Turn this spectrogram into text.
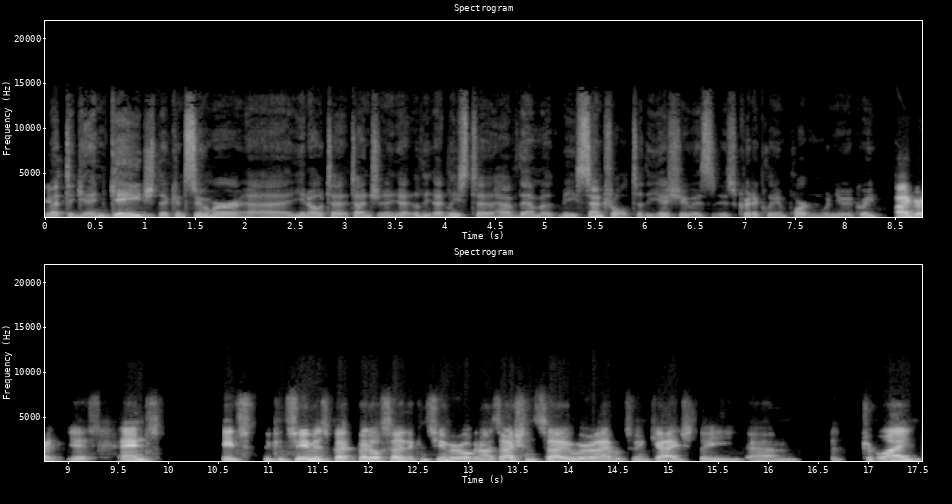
but to engage the consumer, uh, you know, to, to at least to have them be central to the issue is is critically important. Wouldn't you agree? I agree. Yes, and it's the consumers, but but also the consumer organisations. So we're able to engage the, um, the AAA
